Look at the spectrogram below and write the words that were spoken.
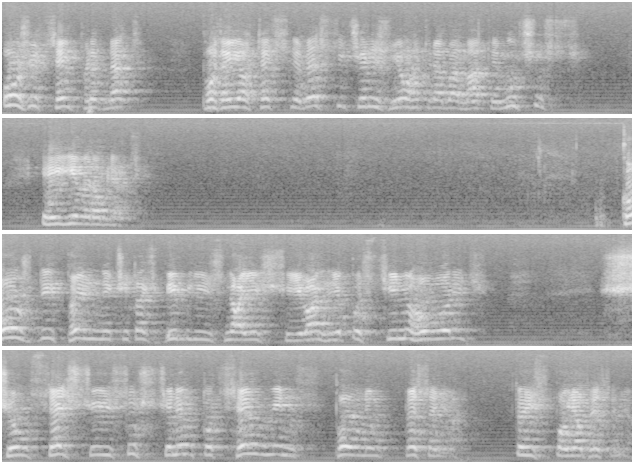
Отже, цей предмет подає Отець Небесний, через нього треба мати мучність і її виробляти. Кожний пильний читач Біблії знає, що Євангеліє постійно говорить, що все, що Ісус чинив, то цим Він сповнив Писання, то і сповняв Писання.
